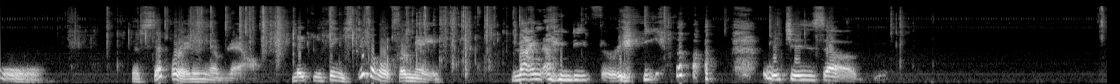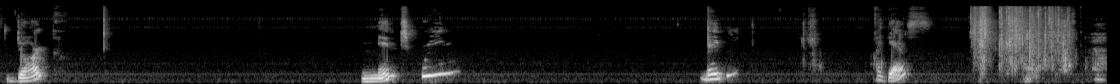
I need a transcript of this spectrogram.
Oh, they're separating them now, making things difficult for me. 993, which is uh, dark mint green, maybe, I guess.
